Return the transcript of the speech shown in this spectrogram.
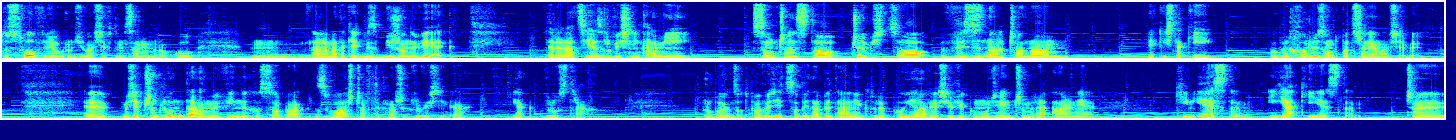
dosłownie urodziła się w tym samym roku, mm, ale ma tak jakby zbliżony wiek. Te relacje z rówieśnikami są często czymś, co wyznacza nam jakiś taki w ogóle horyzont patrzenia na siebie. E, My się przeglądamy w innych osobach, zwłaszcza w tych naszych rówieśnikach, jak w lustrach. Próbując odpowiedzieć sobie na pytanie, które pojawia się w wieku młodzieńczym realnie: kim jestem i jaki jestem? Czy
